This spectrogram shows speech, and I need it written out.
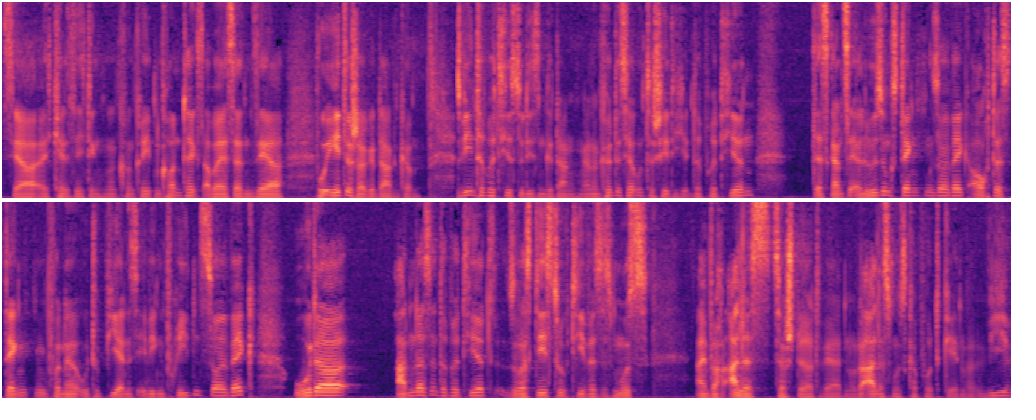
Ist ja, ich kenne jetzt nicht den konkreten Kontext, aber er ist ja ein sehr poetischer Gedanke. Wie interpretierst du diesen Gedanken? Also man könnte es ja unterschiedlich interpretieren. Das ganze Erlösungsdenken soll weg, auch das Denken von der Utopie eines ewigen Friedens soll weg. Oder anders interpretiert, sowas Destruktives. Es muss einfach alles zerstört werden oder alles muss kaputt gehen. Wie,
